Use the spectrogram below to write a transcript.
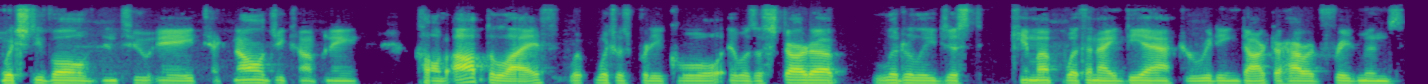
which evolved into a technology company called Optilife, which was pretty cool. It was a startup, literally just came up with an idea after reading Dr. Howard Friedman's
